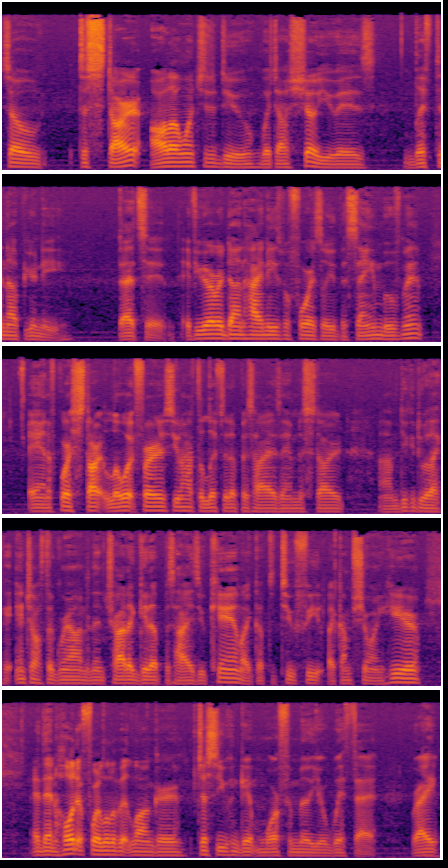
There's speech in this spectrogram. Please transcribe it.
So to start, all I want you to do, which I'll show you, is lifting up your knee. That's it. If you've ever done high knees before, it's really the same movement. And of course, start low at first. You don't have to lift it up as high as I am to start. Um, you can do it like an inch off the ground and then try to get up as high as you can, like up to two feet, like I'm showing here. And then hold it for a little bit longer just so you can get more familiar with that, right?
